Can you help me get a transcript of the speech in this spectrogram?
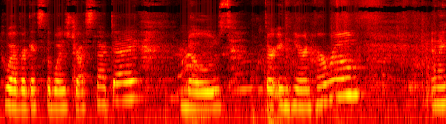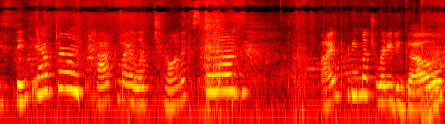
whoever gets the boys dressed that day knows they're in here in her room. And I think after I pack my electronics bag, I'm pretty much ready to go.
